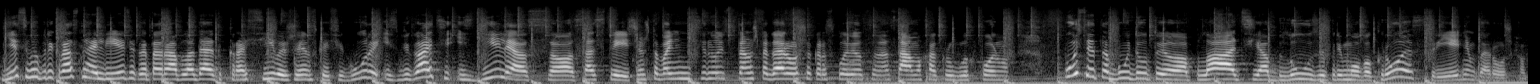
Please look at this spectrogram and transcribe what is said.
Если вы прекрасная леди, которая обладает красивой женской фигурой, избегайте изделия с, со встречным, чтобы они не тянулись, потому что горошек расплывется на самых округлых формах. Пусть это будут э, платья, блузы прямого кроя с средним горошком.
